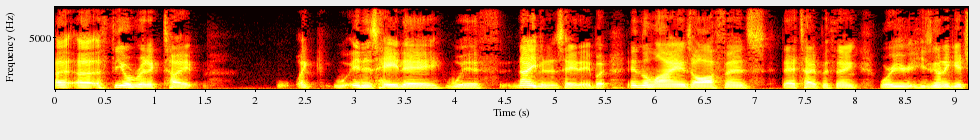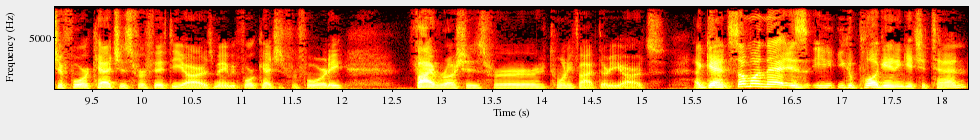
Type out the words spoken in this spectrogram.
a, a, a Theo Riddick type, like in his heyday with not even in his heyday, but in the Lions offense, that type of thing, where he's going to get you four catches for 50 yards, maybe four catches for 40, five rushes for 25, 30 yards again, someone that is you, you could plug in and get you ten.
